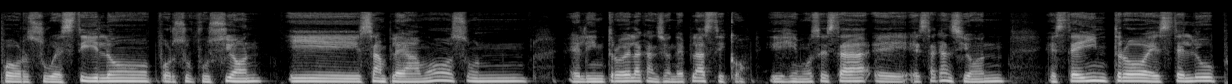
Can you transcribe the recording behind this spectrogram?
por su estilo, por su fusión y sampleamos un, el intro de la canción de plástico y dijimos esta, eh, esta canción, este intro, este loop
